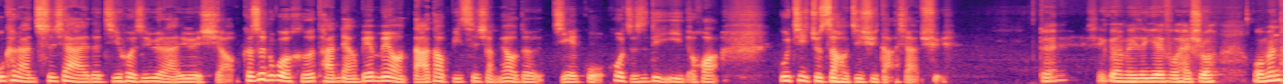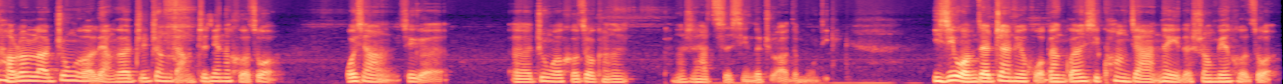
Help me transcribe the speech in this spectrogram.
乌克兰吃下来的机会是越来越小，可是如果和谈两边没有达到彼此想要的结果或者是利益的话，估计就只好继续打下去。对，这个梅德耶夫还说，我们讨论了中俄两个执政党之间的合作，我想这个呃中俄合作可能可能是他此行的主要的目的，以及我们在战略伙伴关系框架内的双边合作，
